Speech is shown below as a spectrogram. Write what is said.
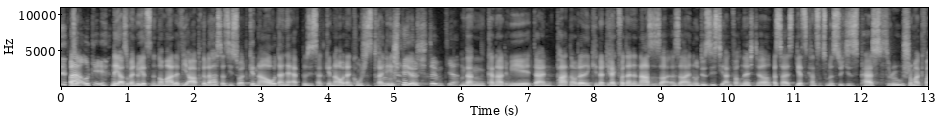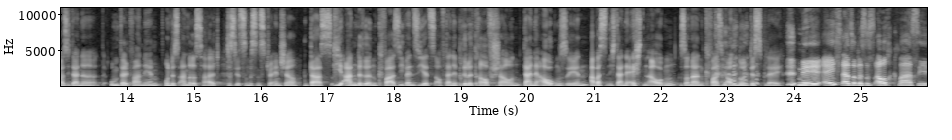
also ah, okay. nee, also wenn du jetzt eine normale VR-Brille hast, dann siehst du halt genau deine App, du siehst halt genau dein komisches 3D-Spiel. Stimmt, ja. Und dann kann halt irgendwie dein Partner oder deine Kinder direkt vor deiner Nase sein und du siehst die einfach nicht, ja. Das heißt, jetzt kannst du zumindest durch dieses Pass-Through schon mal quasi deine Umwelt wahrnehmen. Und das andere ist halt, das ist jetzt ein bisschen strange, ja, dass die anderen quasi, wenn sie jetzt auf deine Brille draufschauen, deine Augen sehen, aber es sind nicht deine echten Augen, sondern quasi auch nur ein Display. nee, echt. Also das ist auch quasi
